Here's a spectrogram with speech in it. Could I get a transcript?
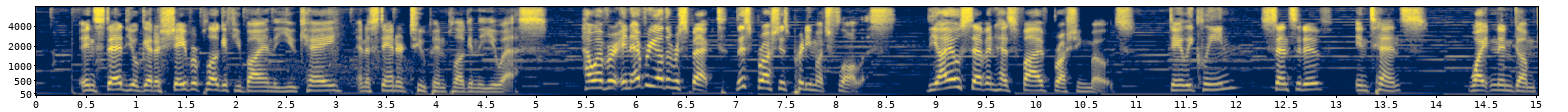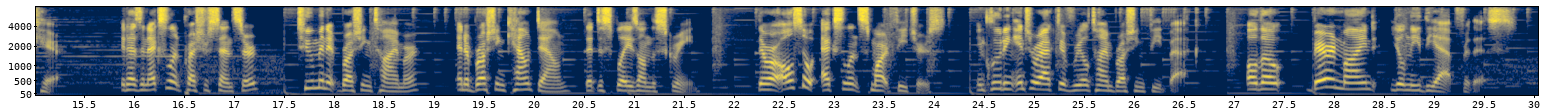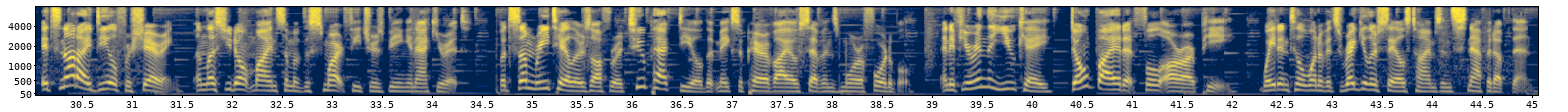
Instead, you'll get a shaver plug if you buy in the UK, and a standard 2-pin plug in the US. However, in every other respect, this brush is pretty much flawless. The IO7 has five brushing modes. Daily Clean, Sensitive, Intense, Whiten and Gum Care. It has an excellent pressure sensor, 2-minute brushing timer, and a brushing countdown that displays on the screen. There are also excellent smart features, including interactive real-time brushing feedback. Although, bear in mind, you'll need the app for this. It's not ideal for sharing, unless you don't mind some of the smart features being inaccurate. But some retailers offer a two-pack deal that makes a pair of IO7s more affordable. And if you're in the UK, don't buy it at full RRP. Wait until one of its regular sales times and snap it up then.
